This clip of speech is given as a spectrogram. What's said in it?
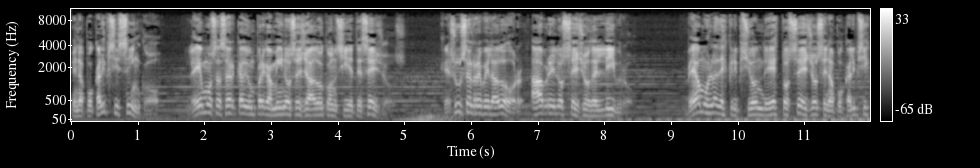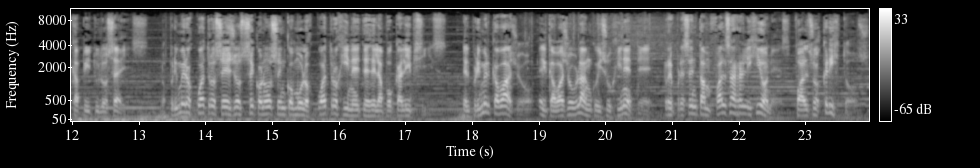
En Apocalipsis 5, leemos acerca de un pergamino sellado con siete sellos. Jesús el revelador abre los sellos del libro. Veamos la descripción de estos sellos en Apocalipsis capítulo 6. Los primeros cuatro sellos se conocen como los cuatro jinetes del Apocalipsis. El primer caballo, el caballo blanco y su jinete, representan falsas religiones, falsos cristos.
